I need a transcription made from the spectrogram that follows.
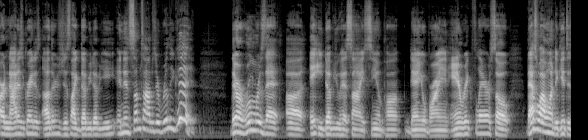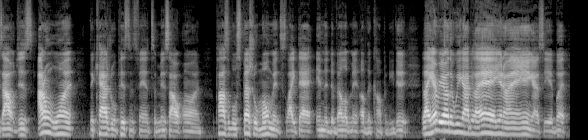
are not as great as others, just like WWE, and then sometimes they're really good. There are rumors that uh, AEW has signed CM Punk, Daniel Bryan, and Ric Flair. So that's why I wanted to get this out. Just I don't want the casual Pistons fan to miss out on possible special moments like that in the development of the company. Like every other week, I'd be like, hey, you know, I ain't, ain't got to see it, but.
